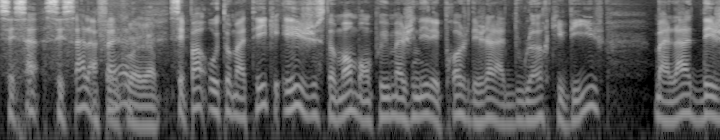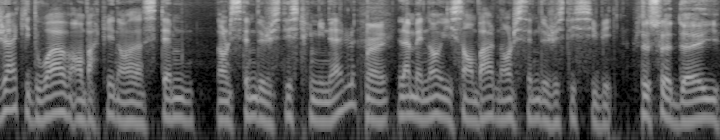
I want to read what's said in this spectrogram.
C'est ça, c'est ça l'affaire. C'est pas automatique et justement, bon, on peut imaginer les proches déjà la douleur qu'ils vivent. Ben là, déjà qu'ils doivent embarquer dans un système dans le système de justice criminelle. Là, maintenant, ils s'embarquent dans le système de justice civile. Plus le deuil,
